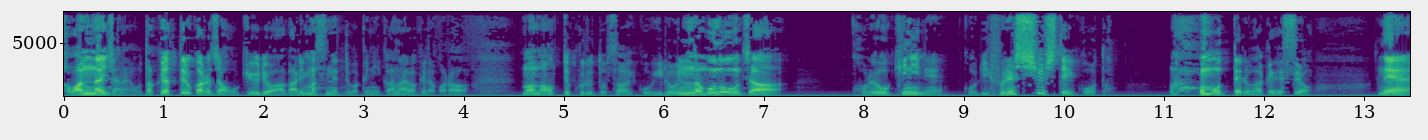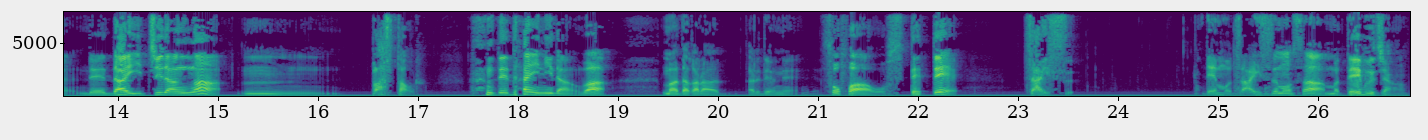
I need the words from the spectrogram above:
変わんないじゃない。オタクやってるからじゃあお給料上がりますねってわけにいかないわけだから。まあなってくるとさ、こういろんなものをじゃあ、これを機にね、こうリフレッシュしていこうと 思ってるわけですよ。ね。で、第1弾が、うーん、バスタオル。で、第2弾は、まあだから、あれだよね、ソファーを捨てて、座椅子。でも座椅子もさ、まあデブじゃん。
